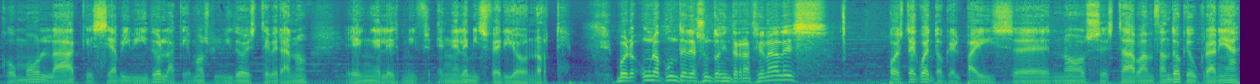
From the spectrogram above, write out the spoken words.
como la que se ha vivido, la que hemos vivido este verano en el, en el hemisferio norte. Bueno, un apunte de asuntos internacionales. Pues te cuento que el país eh, nos está avanzando, que Ucrania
